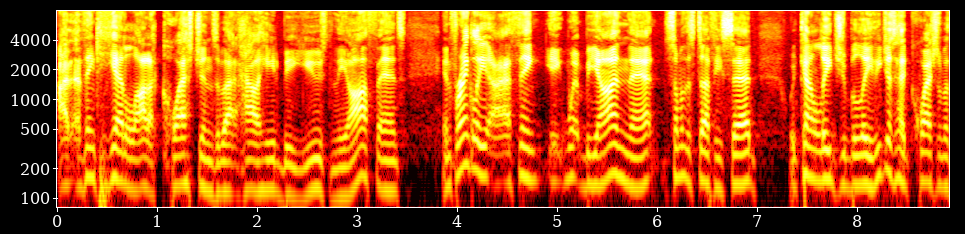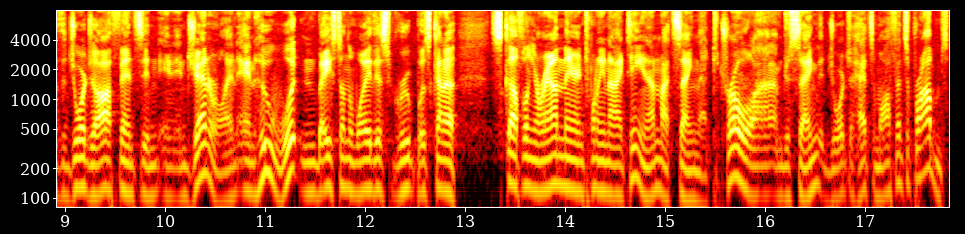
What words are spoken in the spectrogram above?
I, I think he had a lot of questions about how he'd be used in the offense. And frankly, I think it went beyond that. Some of the stuff he said would kind of lead you to believe he just had questions about the Georgia offense in, in, in, general. And, and who wouldn't, based on the way this group was kind of scuffling around there in 2019? I'm not saying that to troll. I'm just saying that Georgia had some offensive problems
